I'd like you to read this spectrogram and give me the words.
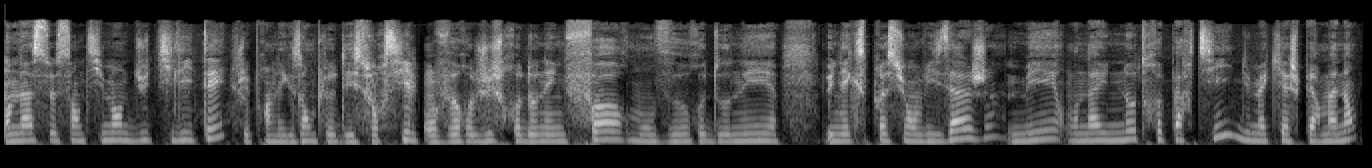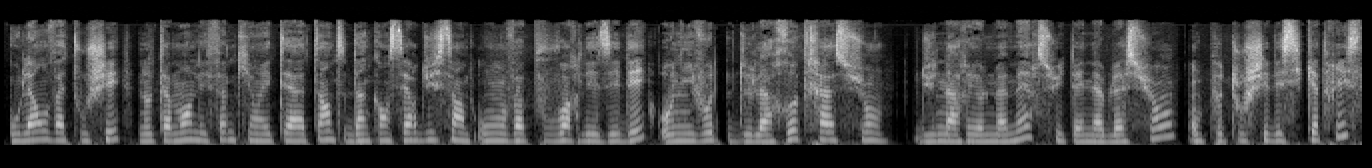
On a ce sentiment d'utilité. Je vais prendre l'exemple des sourcils. On veut juste redonner une forme, on veut redonner une expression au visage, mais on a une autre partie du maquillage permanent où là on va toucher notamment les femmes qui ont été atteintes d'un cancer du sein, où on va pouvoir les aider au niveau de la recréation d'une aréole mammaire suite à une ablation. On peut toucher des cicatrices.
